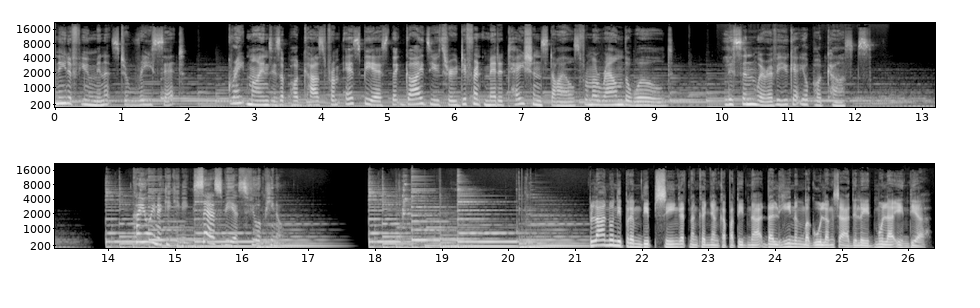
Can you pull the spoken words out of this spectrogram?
Need a few minutes to reset? Great Minds is a podcast from SBS that guides you through different meditation styles from around the world. Listen wherever you get your podcasts. Kayo'y nakikinig sa SBS Filipino. Plano ni Premdeep Singh at ng kanyang kapatid na dalhin ng magulang sa Adelaide mula India.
